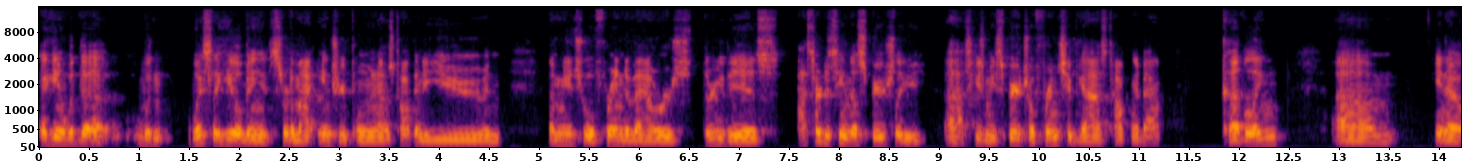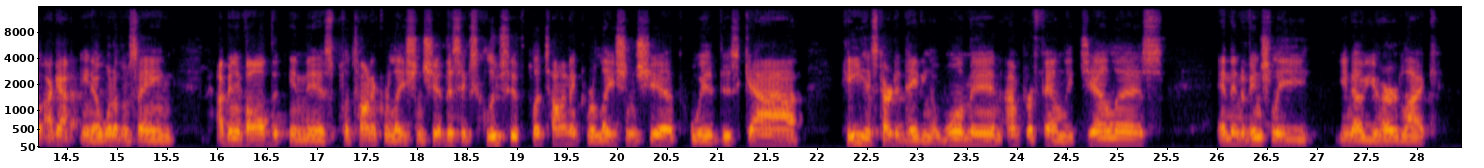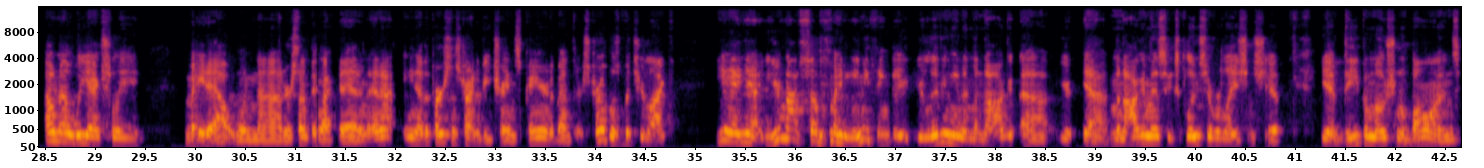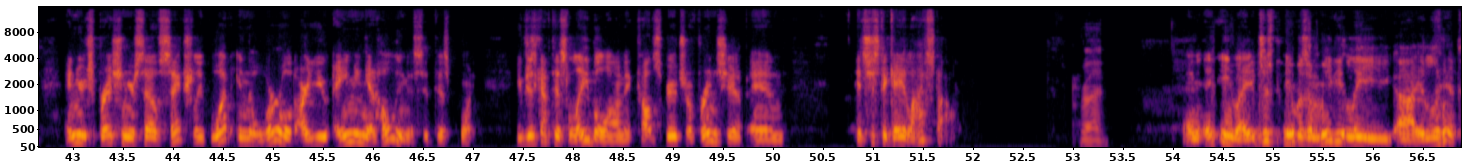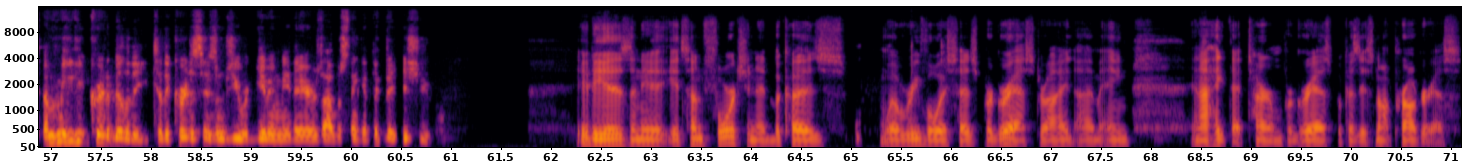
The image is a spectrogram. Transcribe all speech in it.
again, with the, with Wesley Hill being sort of my entry point, I was talking to you and a mutual friend of ours through this. I started seeing those spiritually, uh, excuse me, spiritual friendship guys talking about cuddling. Um, you know, I got, you know, one of them saying, I've been involved in this platonic relationship, this exclusive platonic relationship with this guy. He has started dating a woman. I'm profoundly jealous. And then eventually, you know, you heard like, oh no, we actually made out one night or something like that. And, and I, you know, the person's trying to be transparent about their struggles, but you're like, yeah, yeah, you're not sublimating anything, dude. You're living in a monog- uh, yeah, monogamous, exclusive relationship. You have deep emotional bonds, and you're expressing yourself sexually. What in the world are you aiming at holiness at this point? You've just got this label on it called spiritual friendship, and it's just a gay lifestyle. Right. And anyway, it just it was immediately uh, it lent immediate credibility to the criticisms you were giving me there as I was thinking through the issue. It is, and it, it's unfortunate because well, Revoice has progressed, right? I mean, and I hate that term, progress, because it's not progress.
